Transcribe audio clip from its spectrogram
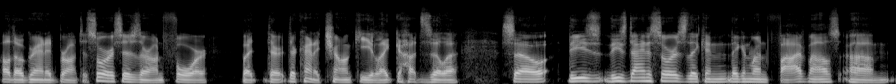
Although granted, Brontosauruses, they're on four, but they're they're kind of chunky like Godzilla. So these these dinosaurs they can they can run five miles, um,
